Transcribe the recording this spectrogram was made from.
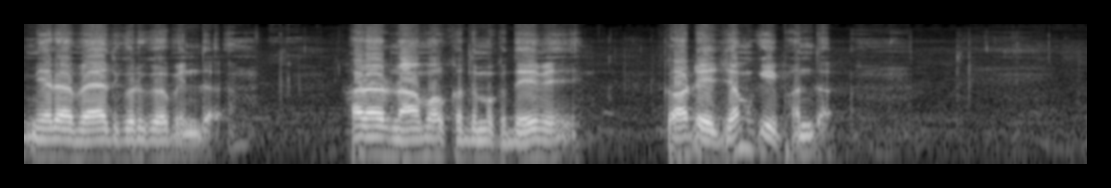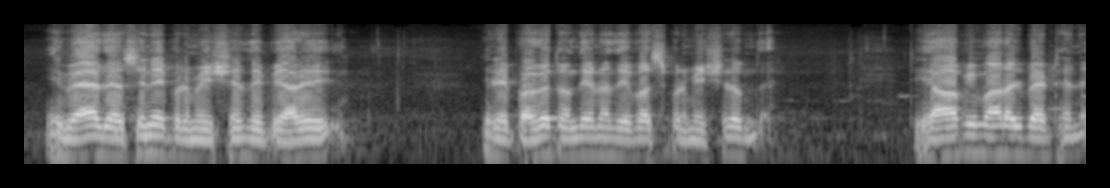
ਮੇਰਾ ਵੈਦ ਗੁਰੂ ਗੋਬਿੰਦ। ਹਰ ਹਰ ਨਾਮੋ ਖੁਦ ਮੁਖ ਦੇਵੇ ਕਾਟੇ ਜਮ ਕੀ ਫੰਦਾ। ਇਹ ਵੈਦ ਐਸੇ ਨੇ ਪਰਮੇਸ਼ਰ ਦੇ ਪਿਆਰੇ, ਜਿਹੜੇ ਭਗਤ ਹੁੰਦੇ, ਉਹਨਾਂ ਦੇ ਬਸ ਪਰਮੇਸ਼ਰ ਹੁੰਦਾ। ਹੈ। ਤੇ ਆਪ ਹੀ ਮਹਾਰਾਜ ਬੈਠੇ ਨੇ।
